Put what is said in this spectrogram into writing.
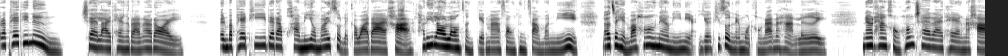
ประเภทที่ 1 แชร์ไลน์แทงร้านอร่อย เป็นประเภทที่ได้รับความนิยมมากที่สุดเลยก็ว่าได้ค่ะ เท่าที่เราลองสังเกตมา 2-3 วันนี้ เราจะเห็นว่าห้องแนวนี้เนี่ยเยอะที่สุดในหมวดของด้านอาหารเลย แนวทางของห้องแชร์ลายแทงนะคะ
